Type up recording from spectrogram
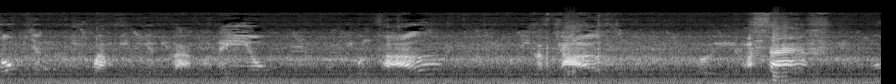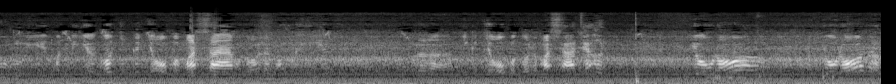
số bây giờ đi qua Mỹ bây giờ đi làm mà nail đi bưng phở đi làm chợ rồi massage. Ôi, người mình bây giờ có những cái chỗ mà massage mà gọi là thẩm mỹ là những cái chỗ mà gọi là massage trái hình. Vô đó vô đó là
